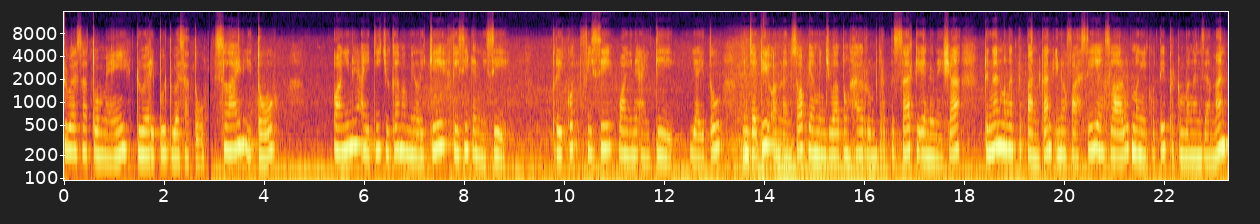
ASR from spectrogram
21 Mei 2021. Selain itu, Wangine ID juga memiliki visi dan misi. Berikut visi Wangine ID, yaitu menjadi online shop yang menjual pengharum terbesar di Indonesia dengan mengedepankan inovasi yang selalu mengikuti perkembangan zaman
